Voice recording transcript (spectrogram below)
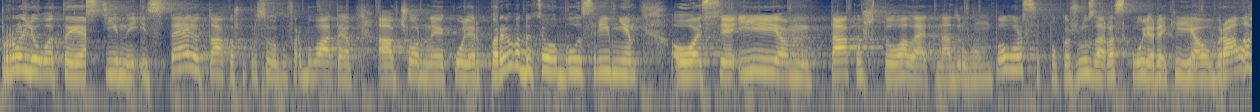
прольоти, стіни і стелю. Також попросили пофарбувати в чорний колір перила. До цього були срібні. Ось і ем, також туалет на другому поверсі. Покажу зараз колір, який я обрала.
